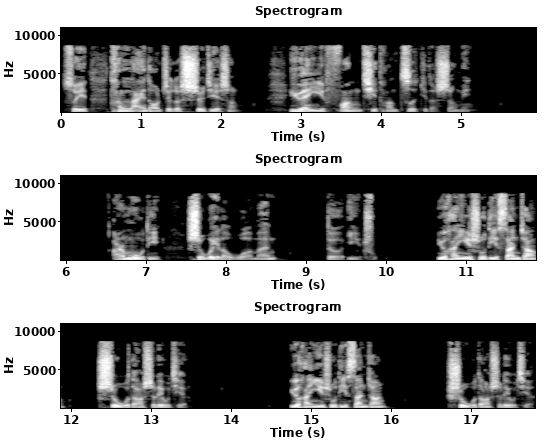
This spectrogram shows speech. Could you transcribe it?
所以他来到这个世界上，愿意放弃他自己的生命，而目的是为了我们得益处。约翰一书第三章十五到十六节，约翰一书第三章。十五到十六节，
